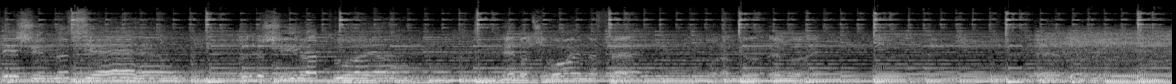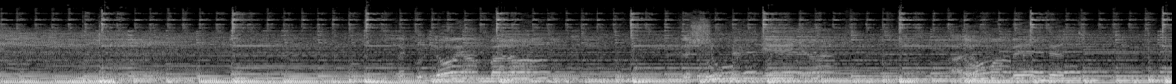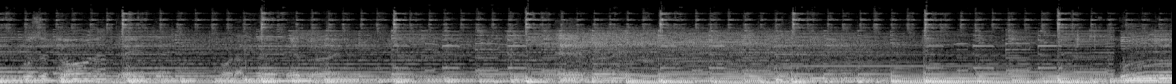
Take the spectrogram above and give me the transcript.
Ishim në cjelë, për dëshirat t'u Ne do të t'shkojnë në fel, por a këtë e bërë. Dhe këtë do dhe shumë e njenë, Ooh.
